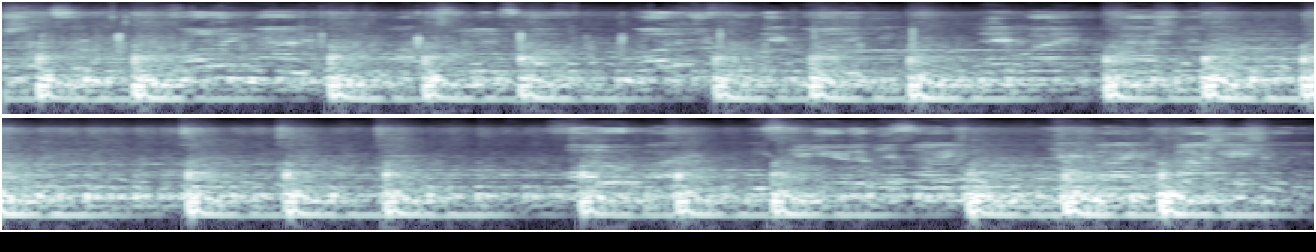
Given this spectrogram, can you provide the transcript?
discussions following an students of College of Technology led by Ash followed by Institute of Design led by Rajeshwari,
